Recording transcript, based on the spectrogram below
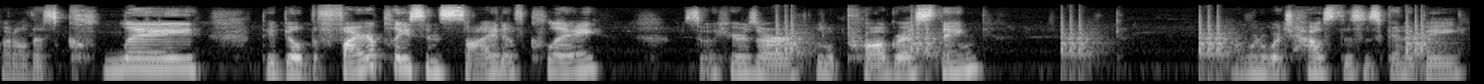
Got all this clay. They build the fireplace inside of clay. So here's our little progress thing. I wonder which house this is going to be,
